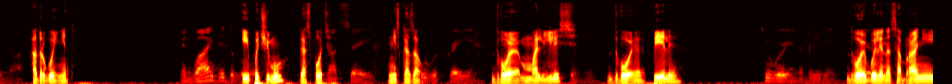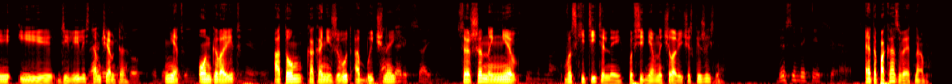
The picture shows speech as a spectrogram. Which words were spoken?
а другой нет? И почему Господь не сказал, двое молились, двое пели, двое были на собрании и делились там чем-то. Нет, он говорит о том, как они живут обычной, совершенно не восхитительной повседневной человеческой жизнью. Это показывает нам,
